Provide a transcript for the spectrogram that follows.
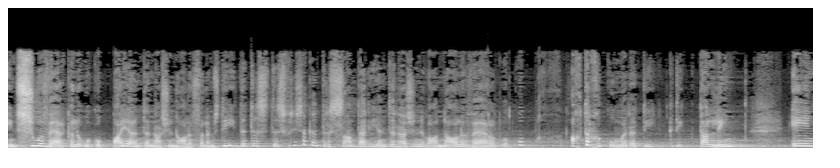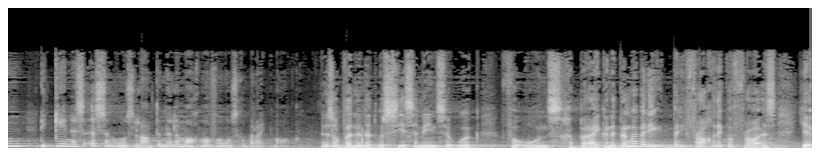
En so werk hulle ook op baie internasionale films. Die dit is dis vreeslik interessant dat die internasionale wêreld ook op agtergekom het dat die die talent en die kennis is in ons land en hulle mag maar van ons gebruik maak. En dit is opwindend dat oorseese mense ook vir ons gebruik. En dit bring my by die by die vraag wat ek wil vra is jy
